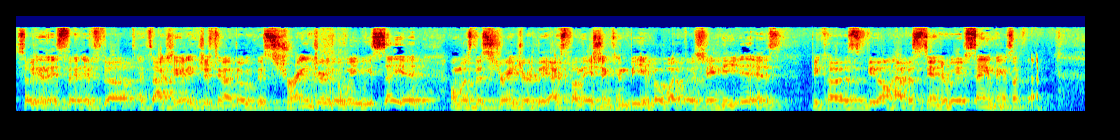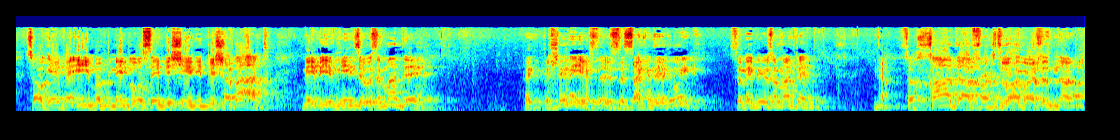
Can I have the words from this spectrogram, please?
So again, it's the, it's the, it's actually interesting. Like the, the, stranger the way we say it, almost the stranger the explanation can be about what the sheni is, because we don't have a standard way of saying things like that. So okay, but maybe we'll say b'sheni b'shabbat. Maybe it means it was a Monday. Like b'sheni is the second day of the week. So maybe it was a Monday. No. So Chada, first of all, says no.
